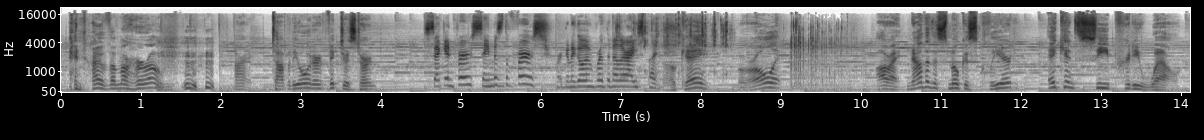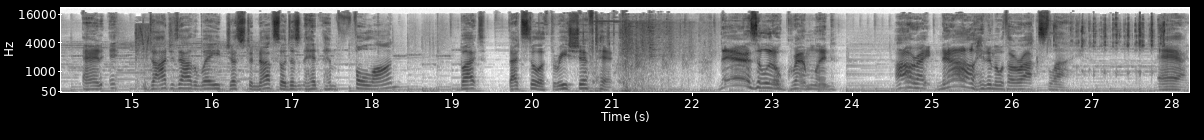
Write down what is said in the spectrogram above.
and none of them are her own. Alright, top of the order, Victor's turn. Second first, same as the first. We're gonna go in with another ice punch. Okay, roll it. All right, now that the smoke is cleared, it can see pretty well, and it dodges out of the way just enough so it doesn't hit him full on. But that's still a three shift hit. There's a little gremlin. All right, now I'll hit him with a rock slide. And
